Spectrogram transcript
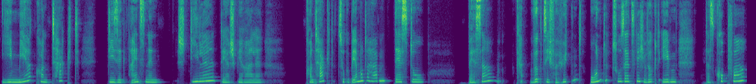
je mehr Kontakt diese einzelnen Stiele der Spirale Kontakt zur Gebärmutter haben, desto besser wirkt sie verhütend und zusätzlich wirkt eben das Kupfer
